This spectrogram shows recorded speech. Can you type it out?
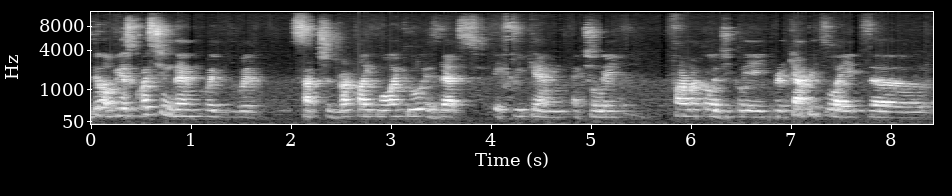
the obvious question then with, with such a drug-like molecule is that if we can actually pharmacologically recapitulate the,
